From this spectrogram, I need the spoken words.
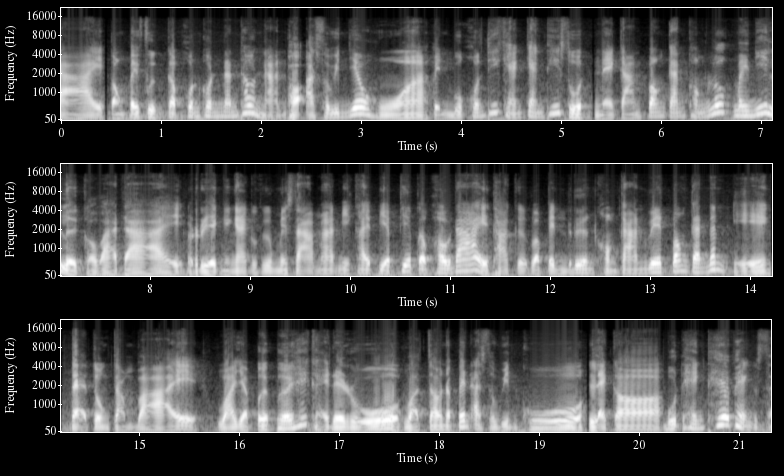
ได้ ต้องไปฝึกกับคนคนนั้นเท่านั้น เพราะอัศวินเยี่ยวหัว เป็นบุคคลที่แข็งแกร่งที่สุด ในการป้องกันของโลกใบนี้เลยก็ว่าได้ เรียกง่ายๆก็คือไม่สามารถมีใครเปรียบเทียบกับเขาได้ ถ้าเกิดว่าเป็นเรื่องของการเวทป้องกันนั่นเอง แต่จงจำไว้ ว่าอย่าเปิดเผยให้ใครได้รู้ ว่าเจ้าน่ะเป็นอัศวินคูและก็บุตรแห่งเทพแห่งแส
